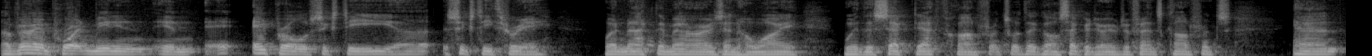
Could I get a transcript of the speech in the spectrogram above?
a very important meeting in April of 60, uh, 63 when McNamara is in Hawaii with the SecDef conference, what they call Secretary of Defense conference. And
